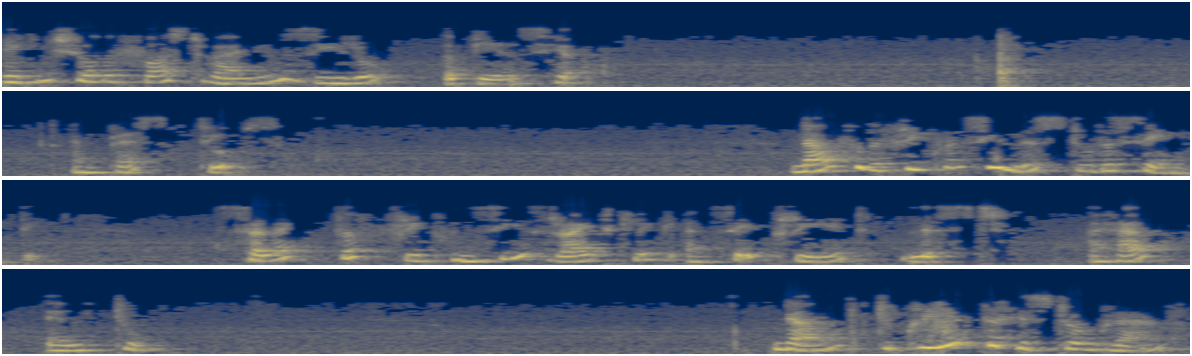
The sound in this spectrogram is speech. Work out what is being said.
making sure the first value 0 appears here and press close. Now for the frequency list do the same thing select the frequencies, right click and say create list. I have L2. Now to create the histogram,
